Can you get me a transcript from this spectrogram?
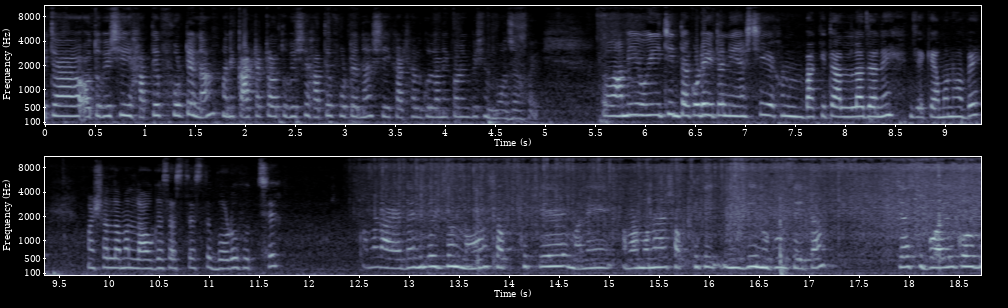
এটা অত বেশি হাতে ফোটে না মানে কাঁটাটা অত বেশি হাতে ফোটে না সেই কাঁঠালগুলো অনেক অনেক বেশি মজা হয়। তো আমি ওই চিন্তা করে এটা নিয়ে আসছি। এখন বাকিটা আল্লাহ জানে যে কেমন হবে। মার্শাল্লাহ আমার লাউ গাছ আস্তে আস্তে বড় হচ্ছে। আমার আয়াদাহিলের জন্য সব থেকে মানে আমার মনে হয় সব থেকে ইজি নুডলস এটা। জাস্ট বয়েল করব,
